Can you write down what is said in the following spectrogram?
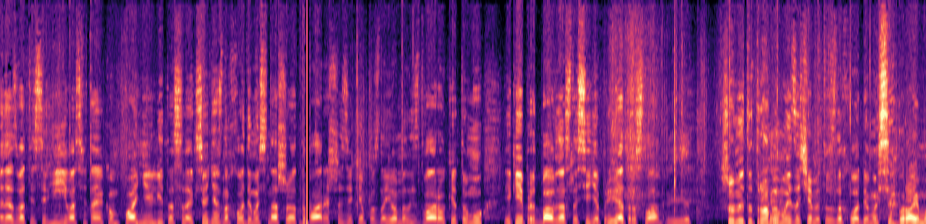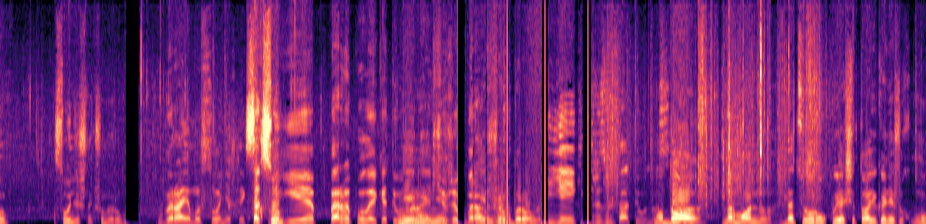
Мене звати Сергій і вас вітає компанія Еліта Селект. Сьогодні знаходимося нашого товариша, з яким познайомились два роки тому, який придбав нас насіння. Привіт, Руслан! Привіт. Що ми тут робимо і за чим ми тут знаходимося? Збираємо соняшник, що ми робимо. Убираємо соняшник. Саксон. Це твоє перше поле, яке ти убираєш, чи вже Ні, вже вибирали. І Є якісь результати у нас. Ну так, да, нормально. Для цього року я вважаю, звісно,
